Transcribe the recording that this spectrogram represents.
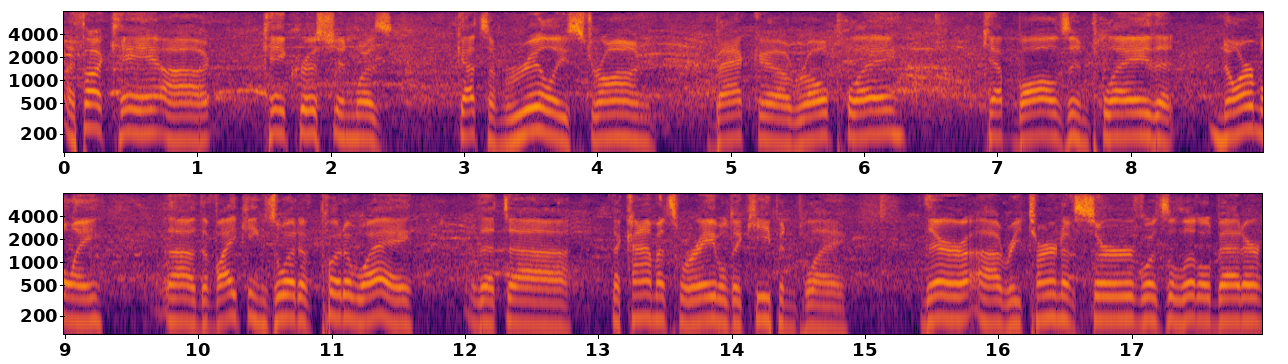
I thought K uh, K Christian was got some really strong back uh, row play, kept balls in play that normally uh, the Vikings would have put away, that uh, the Comets were able to keep in play. Their uh, return of serve was a little better,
